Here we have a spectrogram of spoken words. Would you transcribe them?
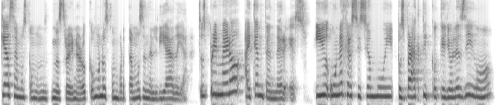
¿Qué hacemos con nuestro dinero? ¿Cómo nos comportamos en el día a día? Entonces, primero hay que entender eso. Y un ejercicio muy pues, práctico que yo les digo,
